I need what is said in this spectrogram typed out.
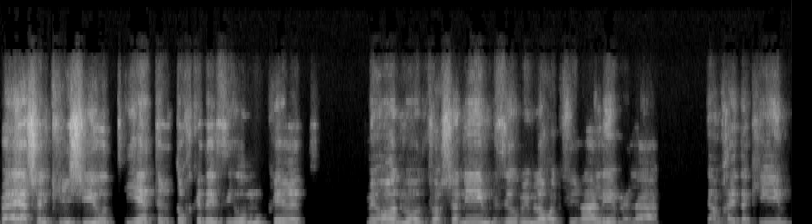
בעיה של קרישיות יתר תוך כדי זיהום מוכרת מאוד מאוד כבר שנים, זיהומים לא רק ויראליים אלא גם חיידקיים.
